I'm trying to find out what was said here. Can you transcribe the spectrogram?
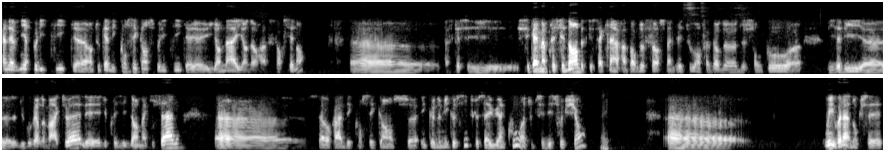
un avenir politique, euh, en tout cas des conséquences politiques, euh, il y en a et il y en aura forcément. Euh, parce que c'est c'est quand même un précédent, parce que ça crée un rapport de force malgré tout en faveur de, de Sonko euh, vis-à-vis du gouvernement actuel et du président Macky Sall. Euh, ça aura des conséquences économiques aussi, parce que ça a eu un coût, hein, toutes ces destructions. Oui. Euh, oui, voilà, donc c'est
